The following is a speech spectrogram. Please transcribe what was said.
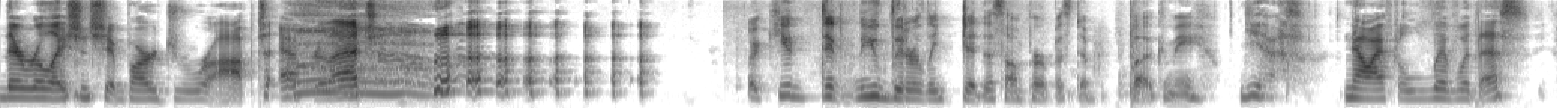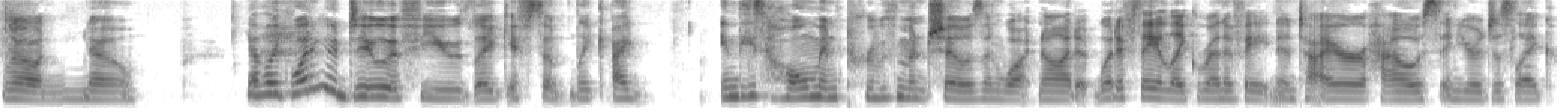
Their relationship bar dropped after that. Like you did you literally did this on purpose to bug me. yes. Now I have to live with this. Oh no. Yeah, like what do you do if you like if some like I in these home improvement shows and whatnot, what if they like renovate an entire house and you're just like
